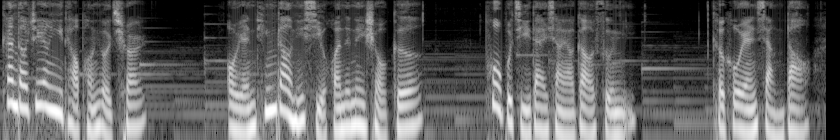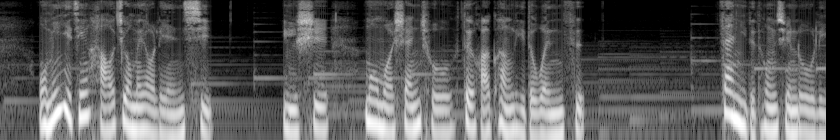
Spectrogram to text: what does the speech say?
看到这样一条朋友圈儿。偶然听到你喜欢的那首歌，迫不及待想要告诉你，可忽然想到，我们已经好久没有联系，于是默默删除对话框里的文字。在你的通讯录里，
